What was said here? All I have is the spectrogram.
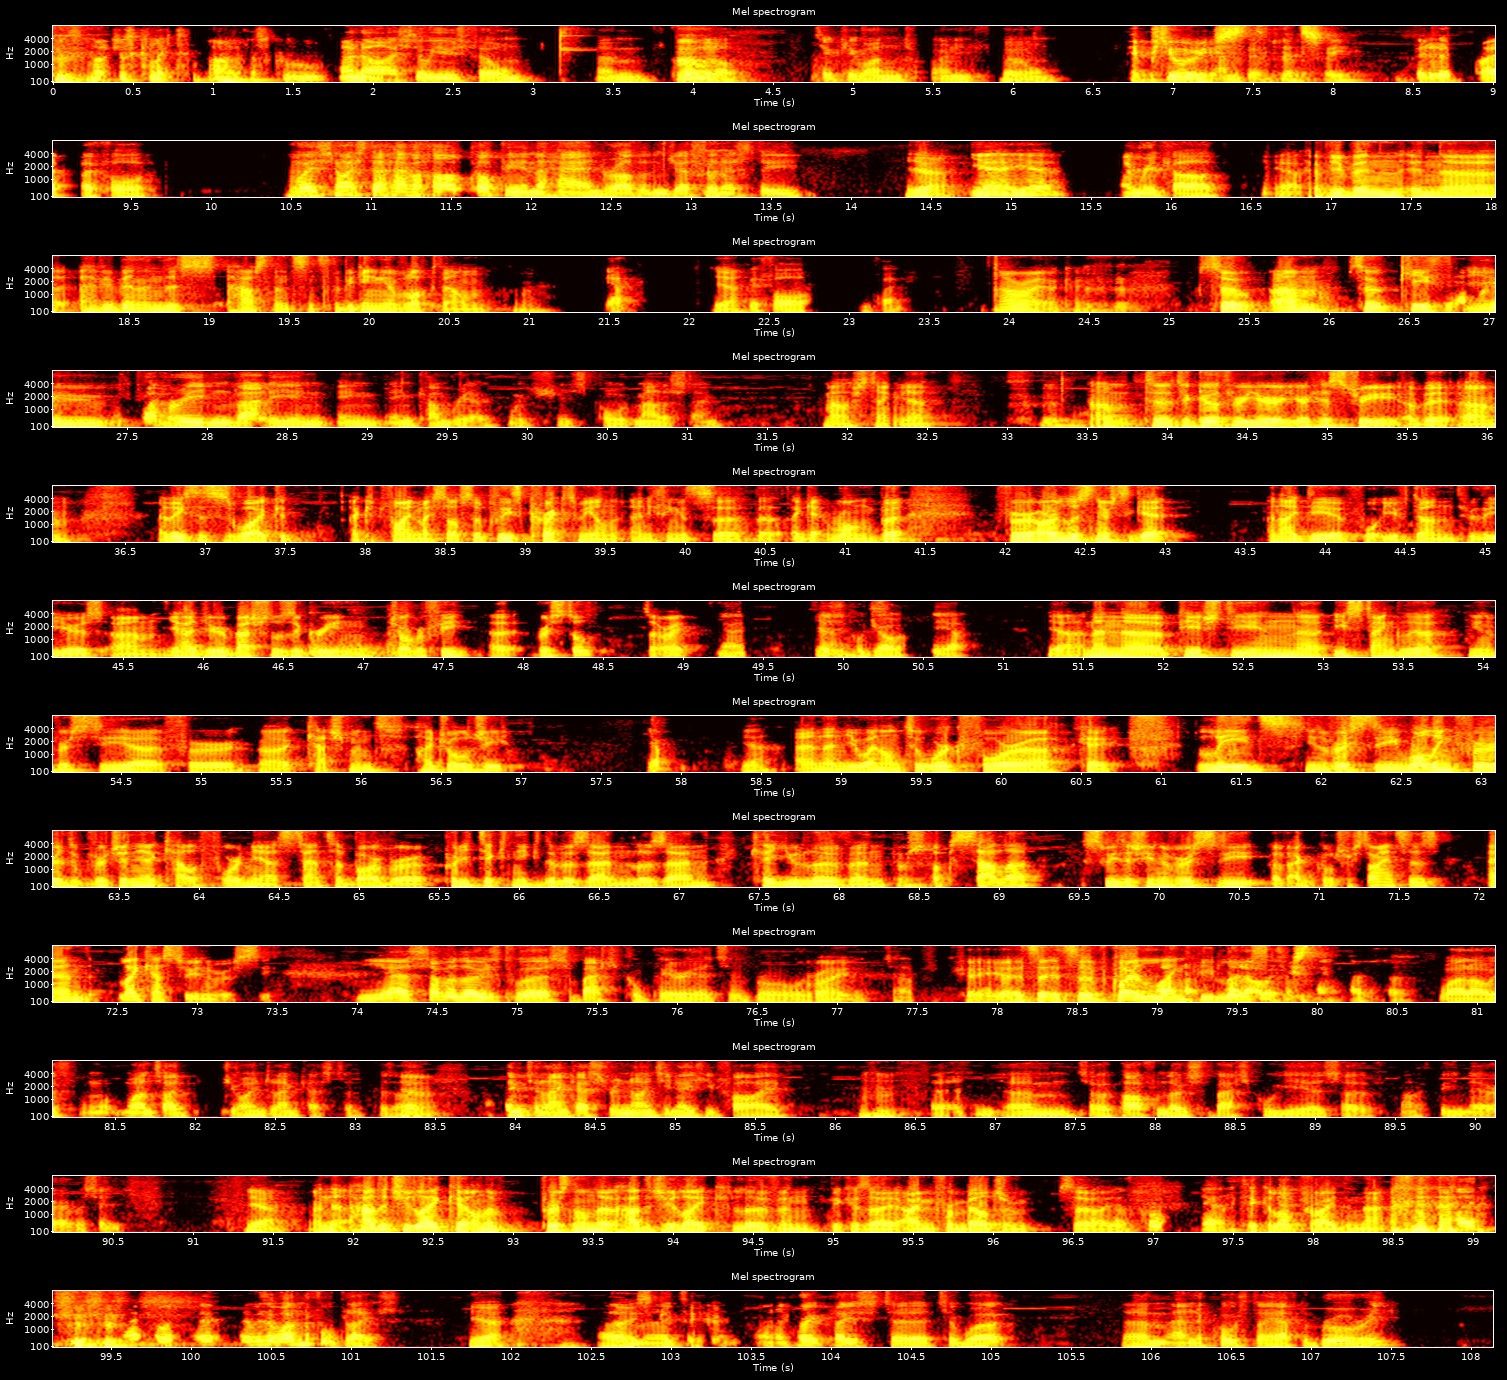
it's not just collecting. Oh, that's cool. Oh no, I still use film. Um, a Oh. lot, particularly 120 film. A And purist, a bit- let's say. Bit of five by four. Well, it's nice to have a hard copy in the hand rather than just an SD Yeah. Yeah, yeah. memory card. Yeah. Have you been in uh have you been in this house then since the beginning of lockdown? Yeah. Yeah. Before, in fact, All right, okay. Mhm. So um so Keith, you Upper Eden Valley in, in, in Cumbria, which is called Mallerstang. Mallerstang, yeah. Mhm. Um to, to go through your, your history a bit, um at least this is what I could I could find myself, so please correct me on anything that's uh, that I get wrong. But for our listeners to get an idea of what you've done through the years, um you had your bachelor's degree in geography at Bristol, is that right? Yeah. Physical geography. Yeah. Yeah, and then uh, PhD in uh, East Anglia University uh, for uh, catchment hydrology. Yep. Yeah, and then you went on to work for uh, okay, Leeds University, Wallingford, Virginia, California, Santa Barbara, Polytechnique de Lausanne, Lausanne, KU Leuven, Uppsala, Swedish University of Agriculture Sciences, and Lancaster University. Yeah, some of those were sabbatical periods abroad. Right. but, uh, Okay, yeah, it's a, it's a quite lengthy while I list. was in Lancaster, while I was once I joined Lancaster because Yeah. I came to Lancaster in 1985, Mhm. and um, so apart from those sabbatical years, I've I've been there ever since. Yeah, and how did you like, uh, on a personal note, how did you like Leuven? Because I, I'm from Belgium, so I, course, yeah, I take a lot of pride in that. I it it was a wonderful place. Yeah, Um, nice, and, good to hear. and a great place to, to work. Um, and of course, they have the brewery.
